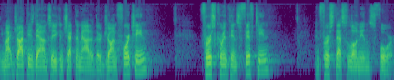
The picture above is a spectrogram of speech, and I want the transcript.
You might jot these down so you can check them out. They're John 14, 1 Corinthians 15, and 1 Thessalonians 4.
